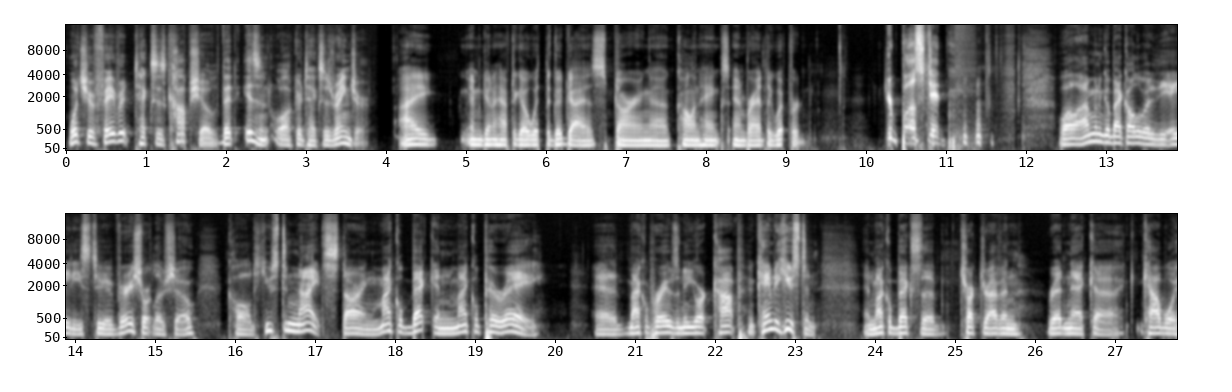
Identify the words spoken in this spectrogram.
what's your favorite Texas cop show that isn't Walker Texas Ranger? I am going to have to go with The Good Guys, starring uh, Colin Hanks and Bradley Whitford. You're busted! well, I'm going to go back all the way to the 80s to a very short lived show called Houston Knights, starring Michael Beck and Michael Paré. Uh, Michael Paré was a New York cop who came to Houston, and Michael Beck's the truck driving redneck uh, cowboy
